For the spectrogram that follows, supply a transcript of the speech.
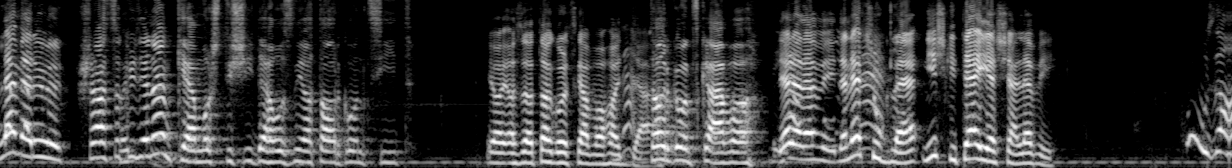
Lemerült! Srácok, ugye nem kell most is idehozni a targoncit. Jaj, azzal a tagolckával hagyjál. Targonckával. Gyere, Levi, de ne csukd le! Nyisd ki teljesen, Levi! Húzom!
